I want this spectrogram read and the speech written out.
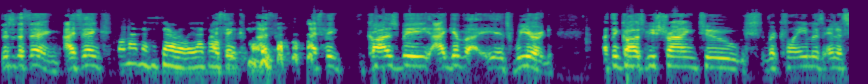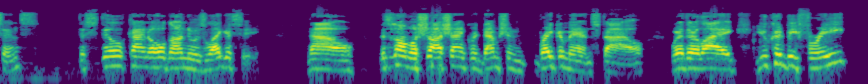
This is the thing. I think. Well, not necessarily. That's. I think. I, th- I think Cosby. I give. It's weird. I think Cosby's trying to reclaim his innocence, to still kind of hold on to his legacy. Now, this is almost Shawshank Redemption Breaker Man style, where they're like, you could be free,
